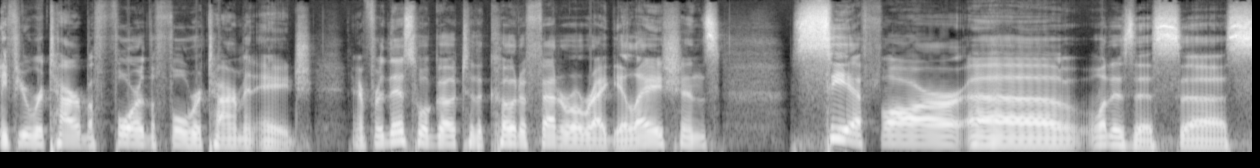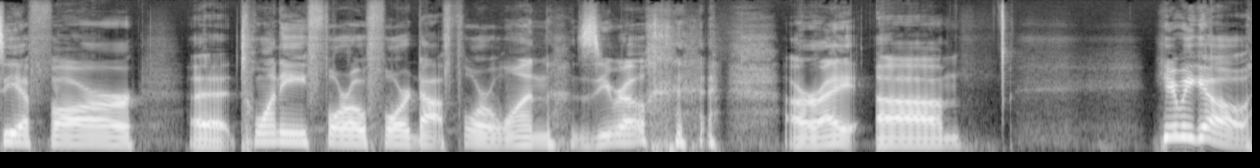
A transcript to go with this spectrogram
if you retire before the full retirement age. And for this, we'll go to the Code of Federal Regulations. CFR, uh, what is this? Uh, CFR uh, 20404.410. All right. Um, here we go.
